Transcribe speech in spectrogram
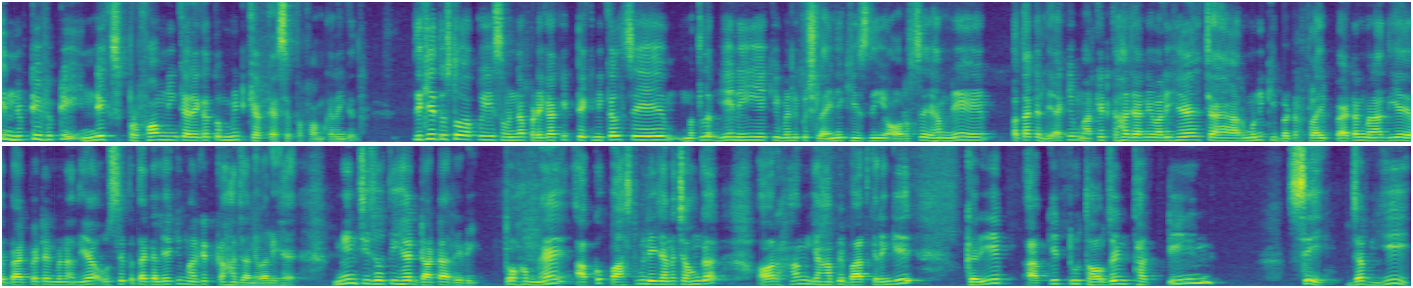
कि निफ्टी फिफ्टी इंडेक्स परफॉर्म नहीं करेगा तो मिड कैप कैसे परफॉर्म करेंगे? देखिए दोस्तों, आपको ये समझना पड़ेगा कि टेक्निकल से मतलब ये नहीं है कि मैंने कुछ लाइनें खींच दी और उससे हमने पता कर लिया कि मार्केट कहाँ जाने वाली है, चाहे हारमोनी की बटरफ्लाई पैटर्न बना दिया या बैट पैटर्न बना दिया, उससे पता कर लिया कि मार्केट कहाँ जाने वाली है। मेन चीज़ होती है डाटा रीडिंग। तो हम, मैं आपको पास्ट में ले जाना चाहूँगा और हम यहाँ पे बात करेंगे करीब आपके 2013 से जब ये,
